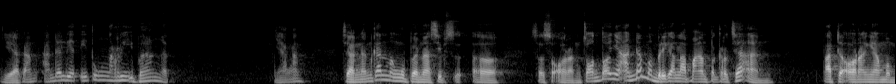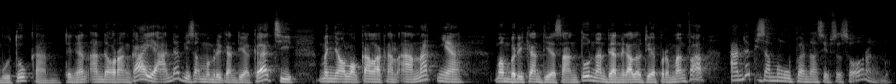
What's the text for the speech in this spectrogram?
Ya kan? Anda lihat itu ngeri banget. Ya kan? Jangankan mengubah nasib uh, seseorang. Contohnya Anda memberikan lapangan pekerjaan pada orang yang membutuhkan. Dengan Anda orang kaya, Anda bisa memberikan dia gaji, menyolokkan anaknya, memberikan dia santunan, dan kalau dia bermanfaat, Anda bisa mengubah nasib seseorang loh.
